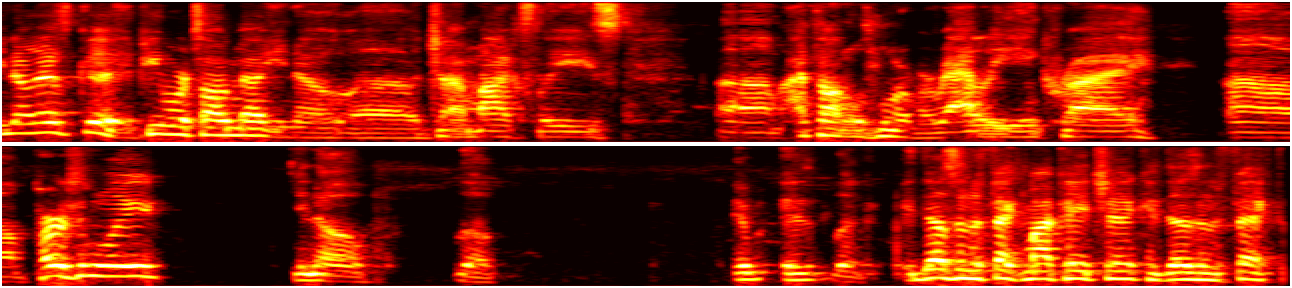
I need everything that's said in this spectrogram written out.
you know that's good. People were talking about, you know, uh, Jon Moxley's. Um, I thought it was more of a rallying cry. Uh, personally, you know, look, it, it, look, it doesn't affect my paycheck. It doesn't affect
